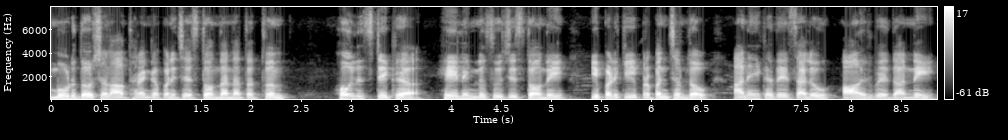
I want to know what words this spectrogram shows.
మూడు దోషాల ఆధారంగా పనిచేస్తోందన్న తత్వం హోలిస్టిక్ హీలింగ్ను సూచిస్తోంది. ఇప్పటికీ ప్రపంచంలో అనేక దేశాలు ఆయుర్వేదాన్ని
